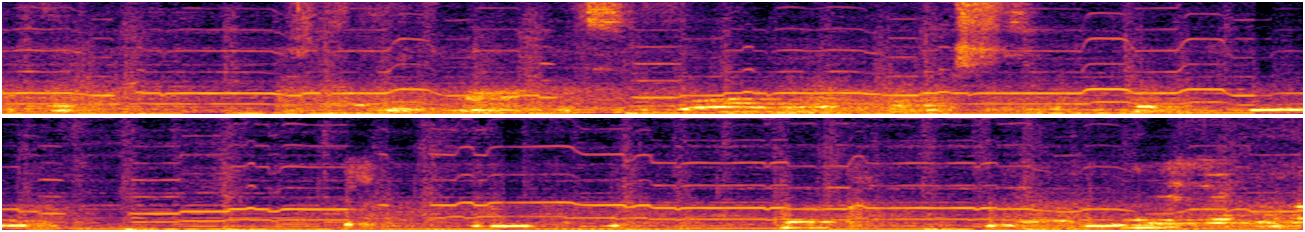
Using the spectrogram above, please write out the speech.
姐姐在，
